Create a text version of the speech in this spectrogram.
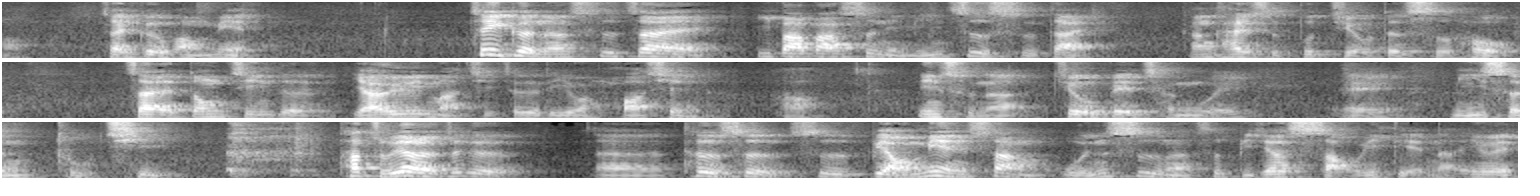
啊，在各方面。这个呢是在一八八四年明治时代刚开始不久的时候，在东京的雅伊马吉这个地方发现的啊，因此呢就被称为。诶，弥生土器，它主要的这个呃特色是表面上纹饰呢是比较少一点的，因为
